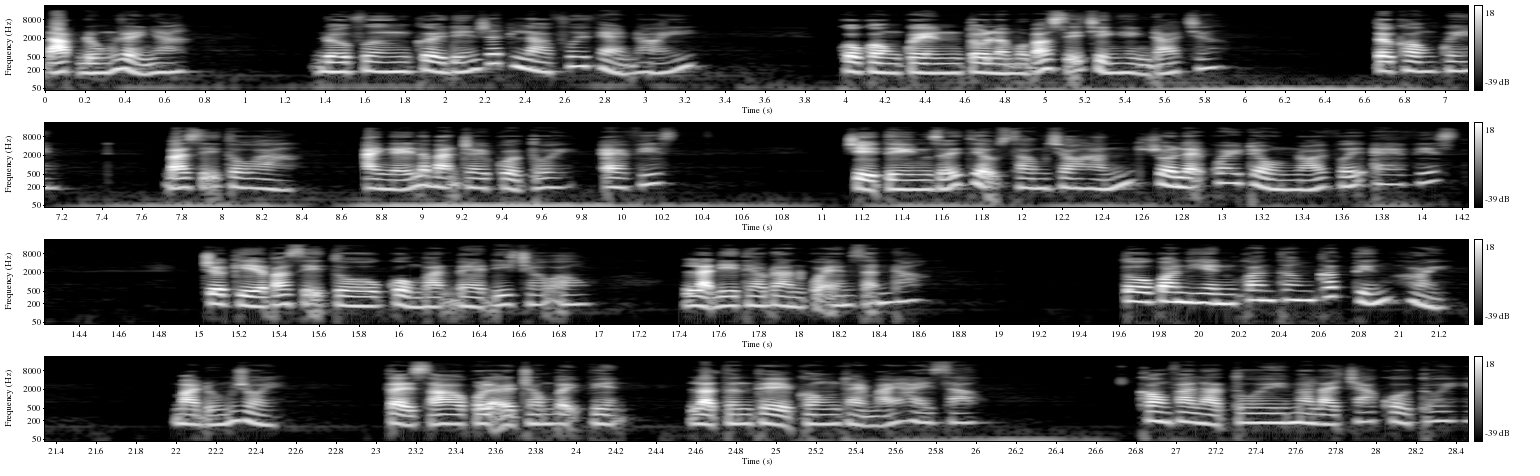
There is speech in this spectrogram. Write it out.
Đáp đúng rồi nha. Đối phương cười đến rất là vui vẻ nói. Cô không quên tôi là một bác sĩ trình hình đó chứ. Tôi không quên. Bác sĩ Tô à, anh ấy là bạn trai của tôi, Evis. Chỉ tình giới thiệu xong cho hắn rồi lại quay đầu nói với Evis. Trước kia bác sĩ Tô cùng bạn bè đi châu Âu, là đi theo đoàn của em dẫn đó. Tô Quan Hiền quan tâm cất tiếng hỏi. Mà đúng rồi, tại sao cô lại ở trong bệnh viện? Là thân thể không thoải mái hay sao? Không phải là tôi mà là cha của tôi.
